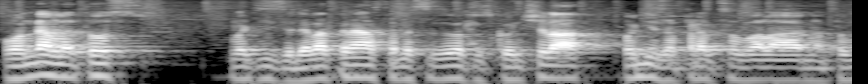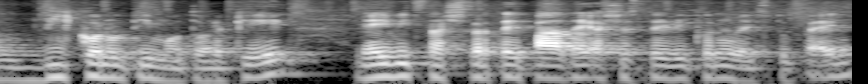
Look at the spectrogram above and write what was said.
Honda letos 2019, tato sezóna to skončila, hodně zapracovala na tom výkonu té motorky, nejvíc na čtvrtý, pátý a šestý výkonový stupeň.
